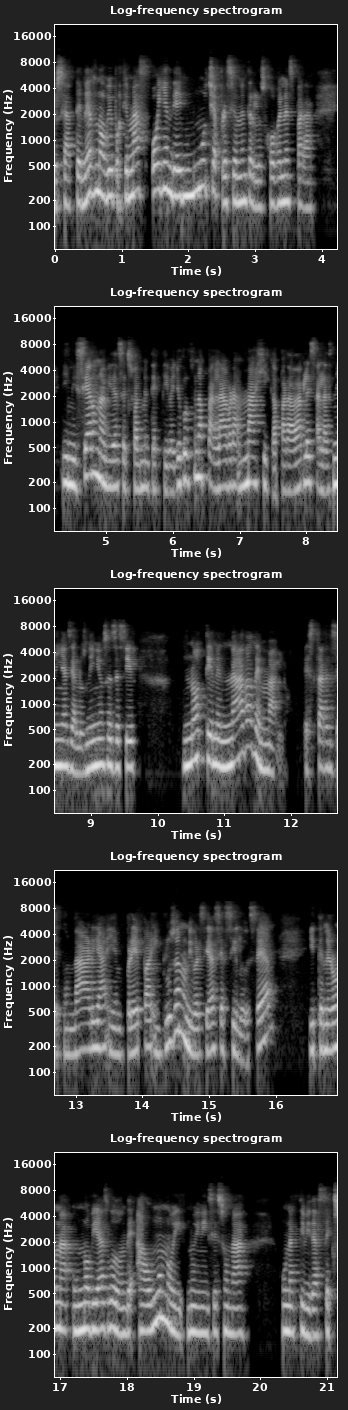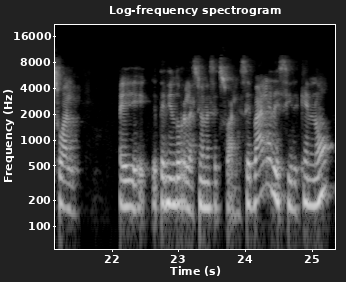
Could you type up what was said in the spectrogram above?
o sea, tener novio, porque más hoy en día hay mucha presión entre los jóvenes para iniciar una vida sexualmente activa. Yo creo que una palabra mágica para darles a las niñas y a los niños es decir, no tiene nada de malo estar en secundaria y en prepa, incluso en universidad si así lo desean, y tener un noviazgo donde aún no, no inicies una, una actividad sexual, eh, teniendo relaciones sexuales. Se vale decir que no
